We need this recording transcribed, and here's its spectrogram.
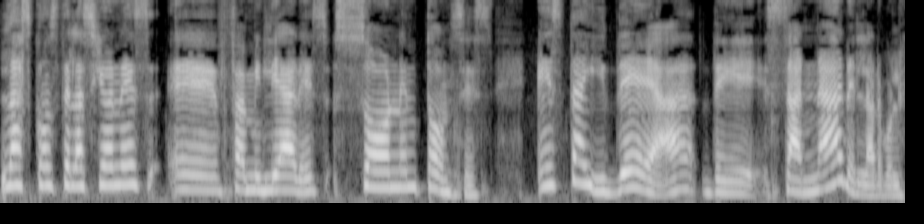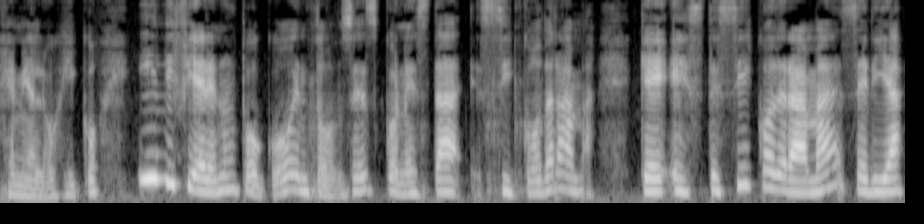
Las constelaciones eh, familiares son entonces esta idea de sanar el árbol genealógico y difieren un poco entonces con esta psicodrama, que este psicodrama sería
